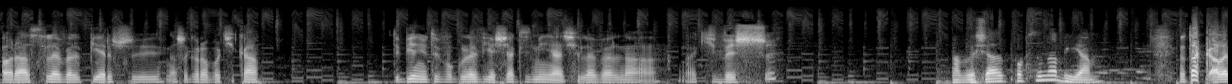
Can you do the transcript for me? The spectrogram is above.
oraz level pierwszy naszego robocika. Ty, Bieniu, ty w ogóle wiesz, jak zmieniać level na, na jakiś wyższy? No wiesz, ja po prostu nabijam. No tak, ale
